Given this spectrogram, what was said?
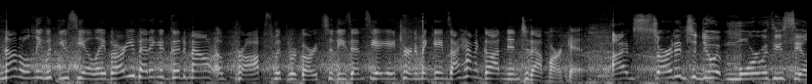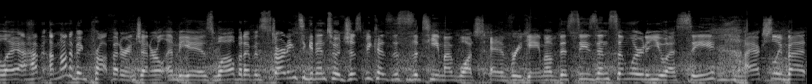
not only with UCLA, but are you betting a good amount of props with regards to these NCAA tournament games? I haven't gotten into that market. I've started to do it more with UCLA. I haven't, I'm not a big prop better in general, NBA as well, but I've been starting to get into it just because this is a team I've watched every game of this season, similar to USC. I actually bet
